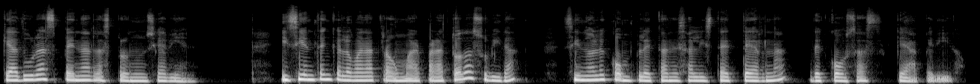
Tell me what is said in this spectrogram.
que a duras penas las pronuncia bien. Y sienten que lo van a traumar para toda su vida si no le completan esa lista eterna de cosas que ha pedido.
